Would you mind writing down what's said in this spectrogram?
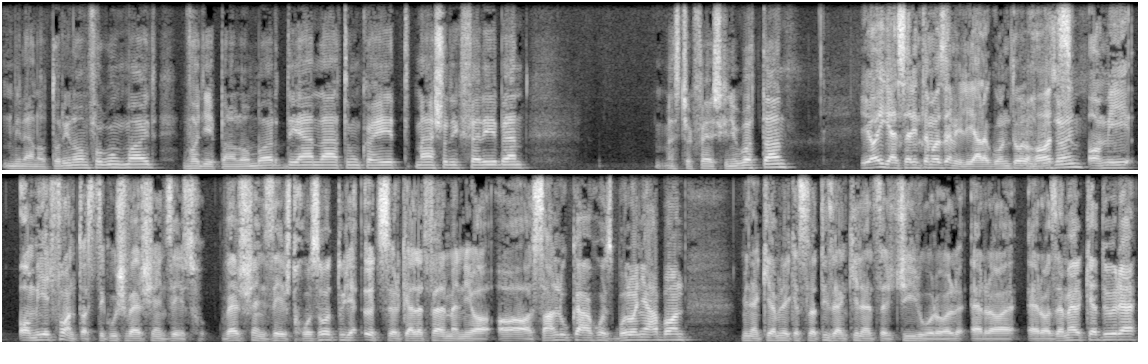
Milano Torinon fogunk majd, vagy éppen a Lombardián látunk a hét második felében. Ezt csak fejtsd ki nyugodtan. Ja igen, szerintem az Emiliára gondolhatsz, ami, ami egy fantasztikus versenyzést, versenyzést hozott. Ugye ötször kellett felmenni a, a San Lukához Bolonyában, mindenki emlékeztet a 19-es Giro-ról erre, erre az emelkedőre,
